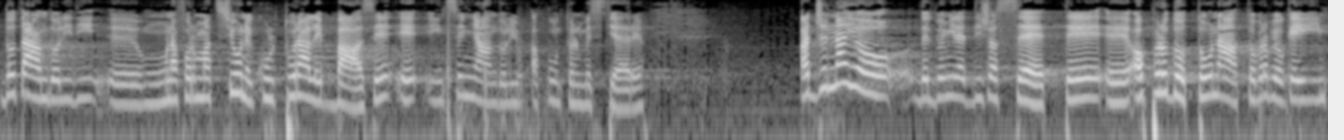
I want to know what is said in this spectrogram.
dotandoli di eh, una formazione culturale base e insegnandoli appunto il mestiere. A gennaio del 2017 eh, ho prodotto un atto proprio che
